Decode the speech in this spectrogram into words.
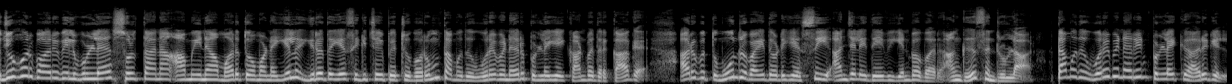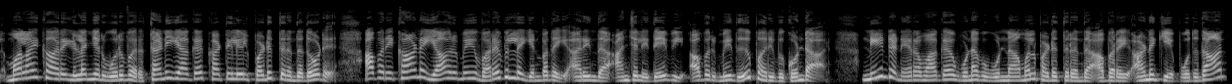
ஜோஹர் பாருவில் உள்ள சுல்தானா அமீனா மருத்துவமனையில் இருதய சிகிச்சை பெற்று வரும் தமது உறவினர் பிள்ளையை காண்பதற்காக அறுபத்து மூன்று வயதுடைய சி. அஞ்சலி தேவி என்பவர் அங்கு சென்றுள்ளார். தமது உறவினரின் பிள்ளைக்கு அருகில் மலாய்க்கார இளைஞர் ஒருவர் தனியாக கட்டிலில் படுத்திருந்ததோடு அவரை காண யாருமே வரவில்லை என்பதை அறிந்த அஞ்சலி தேவி அவர் மீது பரிவு கொண்டார். நீண்ட நேரமாக உணவு உண்ணாமல் படுத்திருந்த அவரை அணுகிய போதுதான்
